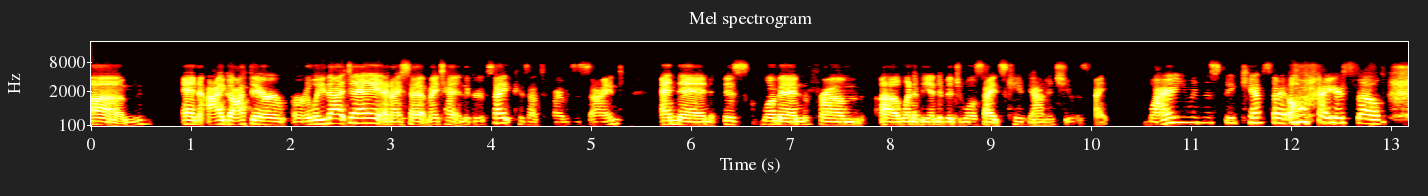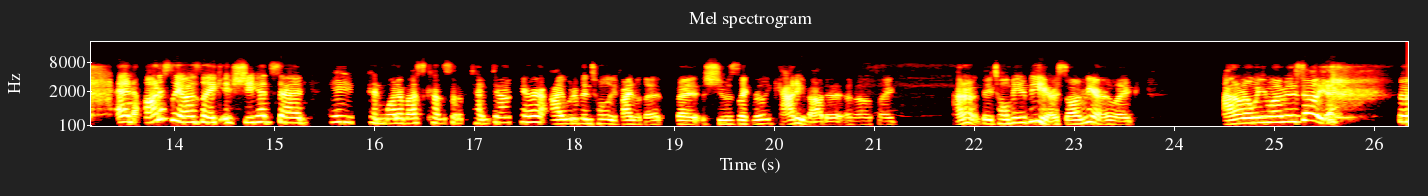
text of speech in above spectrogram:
um, and i got there early that day and i set up my tent in the group site because that's where i was assigned and then this woman from uh, one of the individual sites came down and she was like why are you in this big campsite all by yourself? And honestly, I was like, if she had said, hey, can one of us come set up a tent down here? I would have been totally fine with it. But she was like really catty about it. And I was like, I don't know. they told me to be here, so I'm here. Like, I don't know what you want me to tell you.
